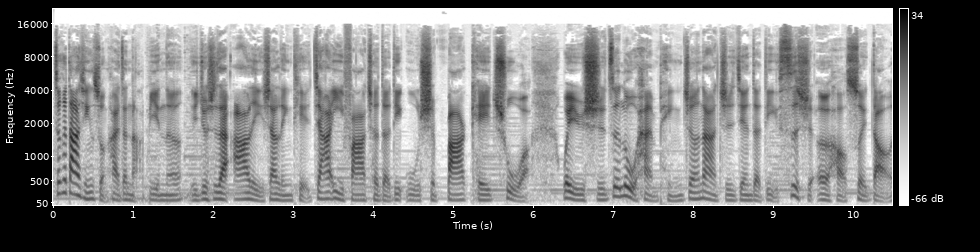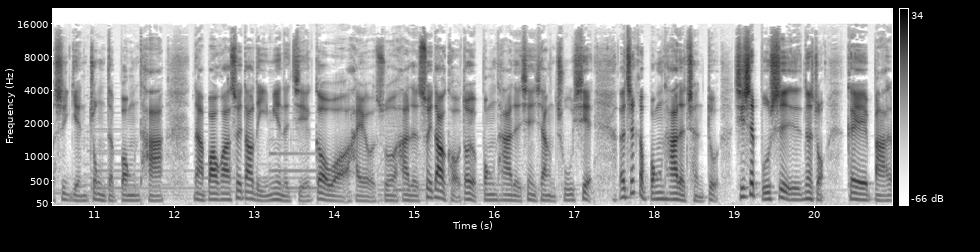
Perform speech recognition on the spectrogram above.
这个大型损害在哪边呢？也就是在阿里山林铁嘉义发车的第五十八 K 处啊，位于十字路和平遮那之间的第四十二号隧道是严重的崩塌。那包括隧道里面的结构哦，还有说它的隧道口都有崩塌的现象出现。而这个崩塌的程度，其实不是那种可以把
